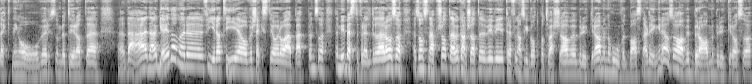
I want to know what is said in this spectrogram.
dekning og over, som betyr at det, er, det er gøy da, når fire av ti er over 60 år og er på appen. Så det er mye besteforeldre der òg. Så et sånn snapshot er vel kanskje at vi, vi, treffer ganske godt på tvers av brukere, men hovedbasen er de yngre. Og så har vi bra med brukere også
